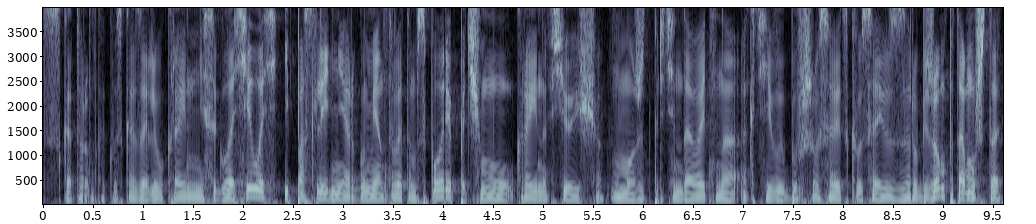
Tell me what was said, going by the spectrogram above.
с которым, как вы сказали, Украина не согласилась, и последний аргумент в этом споре, почему Украина все еще может претендовать на активы бывшего Советского Союза за рубежом, потому что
